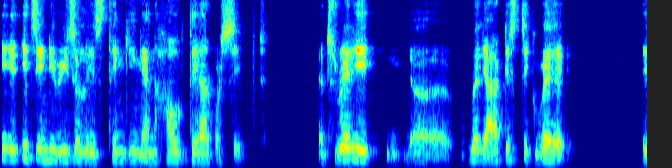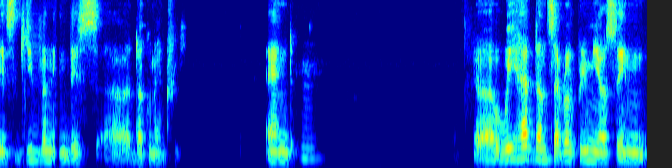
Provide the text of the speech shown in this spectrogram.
each individual is thinking and how they are perceived. It's really, uh, really artistic way is given in this uh, documentary. And Mm. uh, we had done several premieres in,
